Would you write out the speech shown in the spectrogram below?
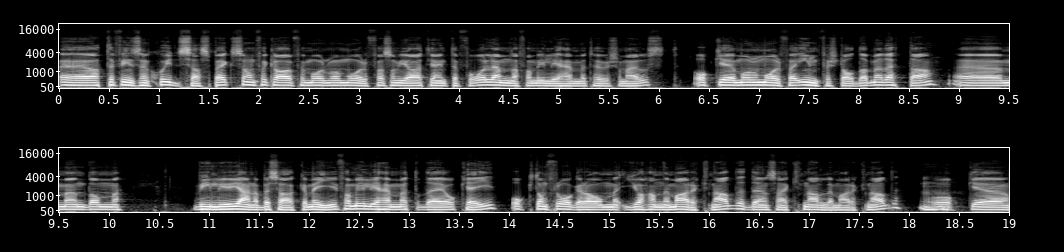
eh, att det finns en skyddsaspekt som förklarar för mormor och morfar som gör att jag inte får lämna familjehemmet hur som helst. Och eh, mormor och morfar är införstådda med detta, eh, men de vill ju gärna besöka mig i familjehemmet och det är okej. Och de frågar om Johanne marknad, det är en sån här knallemarknad. Mhm. Och eh,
